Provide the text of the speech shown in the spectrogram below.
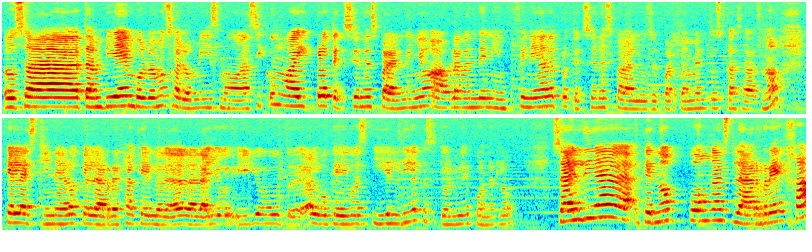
O sea, también volvemos a lo mismo. Así como hay protecciones para el niño, ahora venden infinidad de protecciones para los departamentos, casas, ¿no? Que la esquinero, que la reja, que la, la, la, yo, y yo algo que digo es, ¿y el día que se te olvide ponerlo? O sea, el día que no pongas la reja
